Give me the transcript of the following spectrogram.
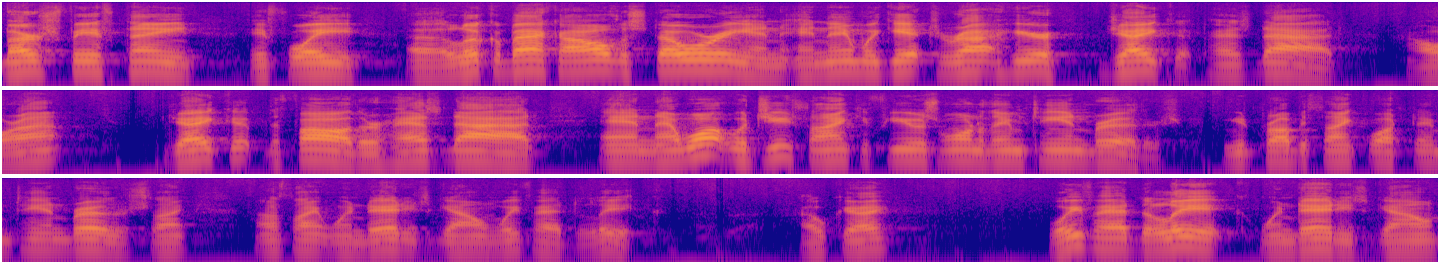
verse 15, if we uh, look back all the story and, and then we get to right here, Jacob has died. All right? Jacob, the father, has died. And now, what would you think if you was one of them ten brothers? You'd probably think what them ten brothers think. I think when Daddy's gone, we've had to lick. Okay? We've had to lick when Daddy's gone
